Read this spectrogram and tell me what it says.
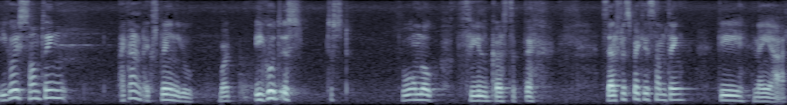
Ego is something I can't explain you but ego is just वो हम लोग फील कर सकते हैं। सेल्फ रिस्पेक्ट इज़ समथिंग कि नहीं यार,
